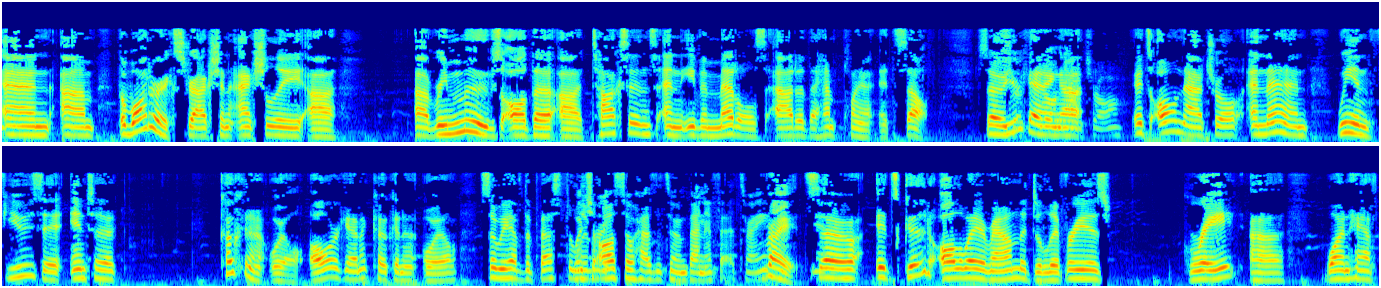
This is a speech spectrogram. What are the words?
And um, the water extraction actually uh, uh, removes all the uh, toxins and even metals out of the hemp plant itself. So, so you're getting natural. it's all natural, and then we infuse it into coconut oil, all organic coconut oil. So we have the best delivery. which also has its own benefits, right? Right. So it's good all the way around. The delivery is great. Uh, one half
